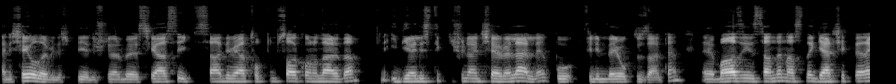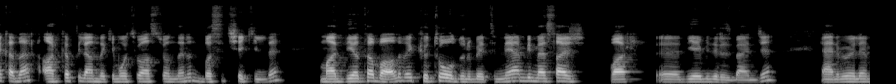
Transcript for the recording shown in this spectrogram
hani şey olabilir diye düşünüyorum. Böyle siyasi, iktisadi veya toplumsal konularda idealistik düşünen çevrelerle bu filmde yoktu zaten. Ee, bazı insanların aslında gerçeklere kadar arka plandaki motivasyonlarının basit şekilde maddiyata bağlı ve kötü olduğunu betimleyen bir mesaj var e, diyebiliriz bence. Yani böyle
